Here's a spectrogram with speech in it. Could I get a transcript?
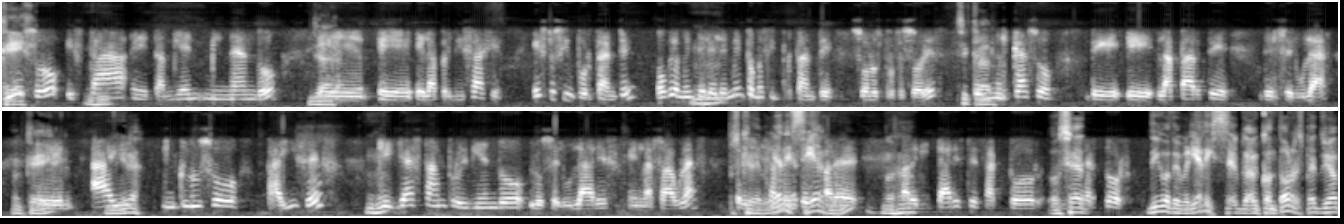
Y eso está eh, también minando eh, el aprendizaje. Esto es importante, obviamente el elemento más importante son los profesores, pero en el caso de la parte del celular. Eh, hay incluso países que ya están prohibiendo los celulares en las aulas. Pues que debería de ser, para, para, evitar este factor o sea, Digo, debería de ser, con todo respeto, yo,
